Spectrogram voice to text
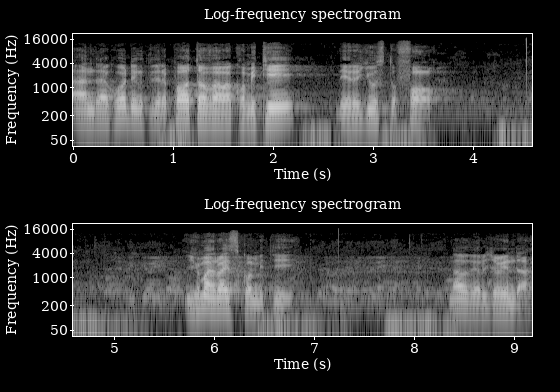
And according to the report of our committee, they reduced to four. Human Rights Committee. Now they rejoined her.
